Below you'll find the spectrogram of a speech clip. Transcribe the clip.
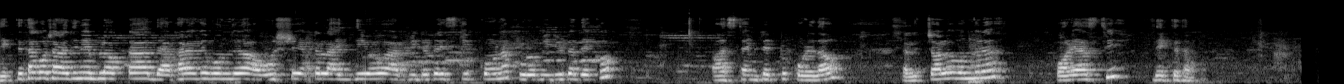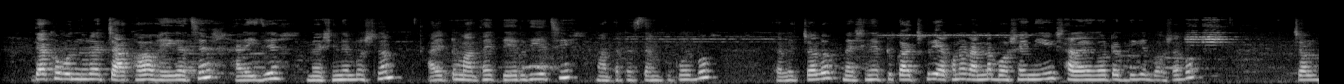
দেখতে থাকো সারাদিনের ব্লগটা, দেখার আগে বন্ধুরা অবশ্যই একটা লাইক দিও আর ভিডিওটা স্কিপ করো না, পুরো ভিডিওটা দেখো। ফার্স্ট টাইমটা একটু করে দাও। তাহলে চলো বন্ধুরা, পরে আসছি, দেখতে থাকো। দেখো বন্ধুরা, চা খাওয়া হয়ে গেছে, আর এই যে মেশিনে বসলাম। আর একটু মাথায় তেল দিয়েছি, মাথাটা শ্যাম্পু করব। তাহলে চলো মেশিনে একটু কাজ করি। এখনও রান্না বসাই নিয়ে সাড়ে এগারোটার দিকে বসাবো। চলো,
